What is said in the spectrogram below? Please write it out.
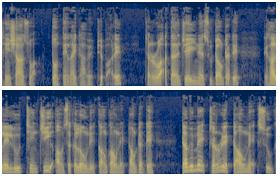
ထင်ရှားစွာတွင်တင်လိုက်တာပဲဖြစ်ပါတယ်ကျွန်တော်တို့ကအတန်ကျေကြီးနဲ့ဆူတောင်းတတ်တယ်တခါလေလူထင်ကြီးအောင်စကလုံးတွေကောင်းကောင်းနဲ့တောင်းတတ်တယ်ဒါပေမဲ့ကျွန်တော်ရဲ့တောင်းတဲ့ဆုက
